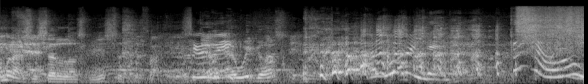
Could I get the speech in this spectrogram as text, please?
woman actually said a lot of music. Should we There we go. a woman did? Go on.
